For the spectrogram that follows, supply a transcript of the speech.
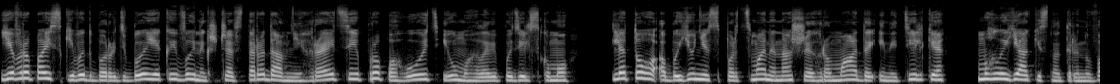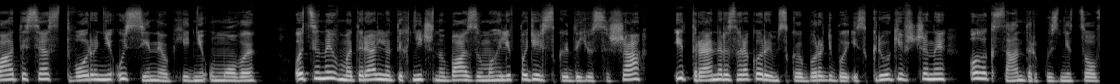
Європейський вид боротьби, який виник ще в стародавній Греції, пропагують і у Могилеві-Подільському. Для того, аби юні спортсмени нашої громади і не тільки могли якісно тренуватися, створені усі необхідні умови. Оцінив матеріально-технічну базу Могилів-Подільської ДЮ США і тренер з греко-римської боротьби із Крюківщини Олександр Кузніцов.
